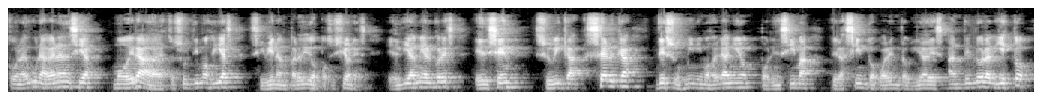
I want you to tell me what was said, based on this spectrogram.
con alguna ganancia moderada estos últimos días, si bien han perdido posiciones. El día miércoles, el yen se ubica cerca de sus mínimos del año, por encima de las 140 unidades ante el dólar, y esto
